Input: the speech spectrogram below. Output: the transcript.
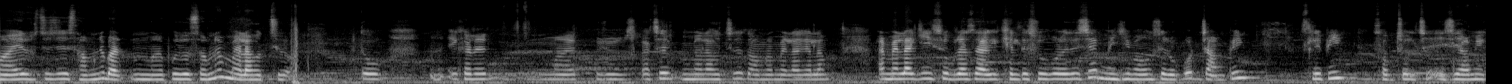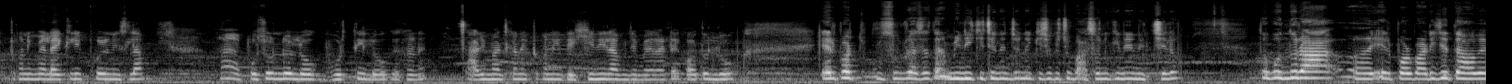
মায়ের হচ্ছে যে সামনে মানে পুজোর সামনে মেলা হচ্ছিল। তো এখানে মায়ের পুজোর কাছে মেলা হচ্ছিল, তো আমরা মেলা গেলাম। আর মেলা গিয়ে সুব্রাসে আগে খেলতে শুরু করে দিয়েছে, মিকি মাউসের ওপর জাম্পিং। স্লিপিং সব চলছে। যে আমি একটুখানি মেলায় ক্লিপ করে নিয়েছিলাম। হ্যাঁ প্রচণ্ড লোক, ভর্তি লোক এখানে। তারই মাঝখানে একটুখানি দেখিয়ে নিলাম যে মেলাটায় কত লোক। এরপর সুব্রাসে তার মিনি কিচেনের জন্য কিছু কিছু বাসন কিনে নিচ্ছিল। তো বন্ধুরা এরপর বাড়ি যেতে হবে।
